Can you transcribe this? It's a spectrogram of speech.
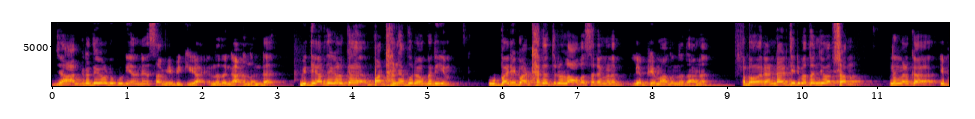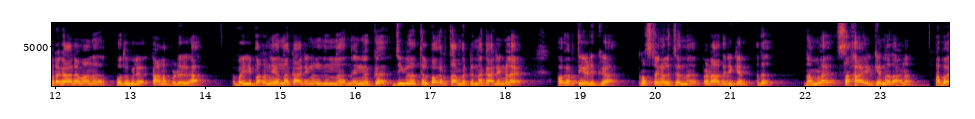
ജാഗ്രതയോടുകൂടി അതിനെ സമീപിക്കുക എന്നതും കാണുന്നുണ്ട്. വിദ്യാർത്ഥികൾക്ക് പഠന പുരോഗതിയും ഉപരിപഠനത്തിലുള്ള അവസരങ്ങളും ലഭ്യമാകുന്നതാണ്. അപ്പോൾ രണ്ടായിരത്തി ഇരുപത്തഞ്ച് വർഷം നിങ്ങൾക്ക് ഇപ്രകാരമാണ് പൊതുവിൽ കാണപ്പെടുക. അപ്പോൾ ഈ പറഞ്ഞു തന്ന കാര്യങ്ങളിൽ നിന്ന് നിങ്ങൾക്ക് ജീവിതത്തിൽ പകർത്താൻ പറ്റുന്ന കാര്യങ്ങളെ പകർത്തിയെടുക്കുക. പ്രശ്നങ്ങളിൽ ചെന്ന് പെടാതിരിക്കാൻ അത് നമ്മളെ സഹായിക്കുന്നതാണ്. അപ്പോൾ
